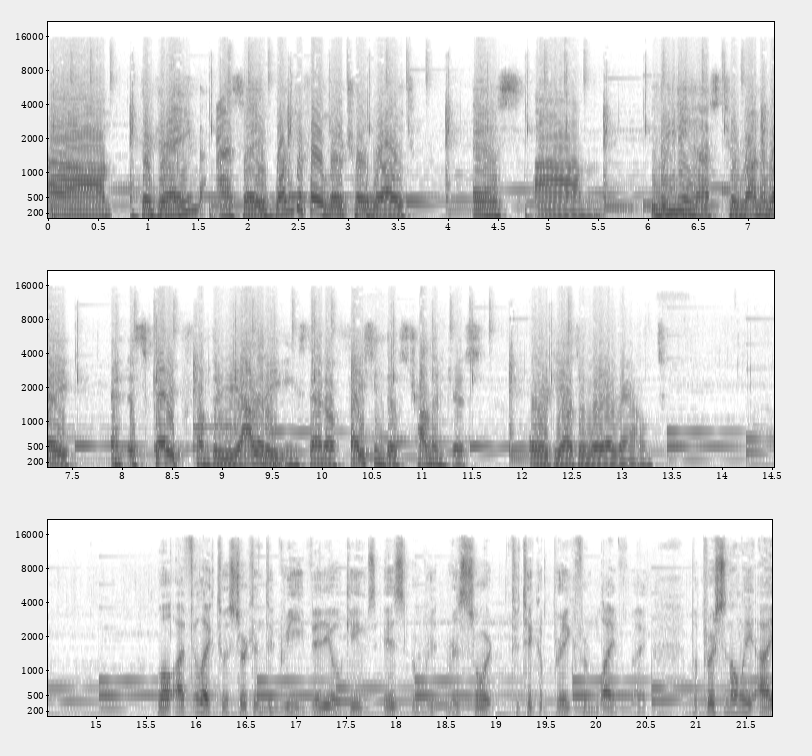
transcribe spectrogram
um, the game as a wonderful virtual world is um, leading us to run away and escape from the reality instead of facing those challenges, or the other way around? Well, I feel like to a certain degree, video games is a re- resort to take a break from life, right? But personally, I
